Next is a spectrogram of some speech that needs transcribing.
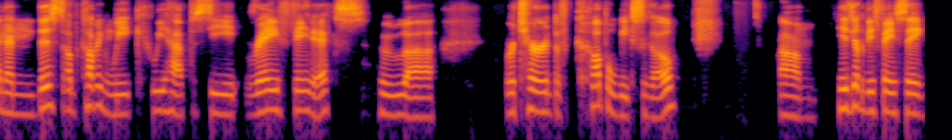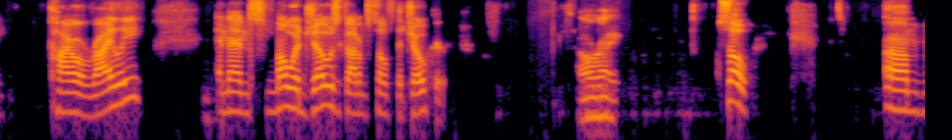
And then this upcoming week, we have to see Rey Fenix, who uh, returned a couple weeks ago. Um, he's going to be facing Kyle O'Reilly. And then Samoa Joe's got himself the Joker. All right. So, um,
